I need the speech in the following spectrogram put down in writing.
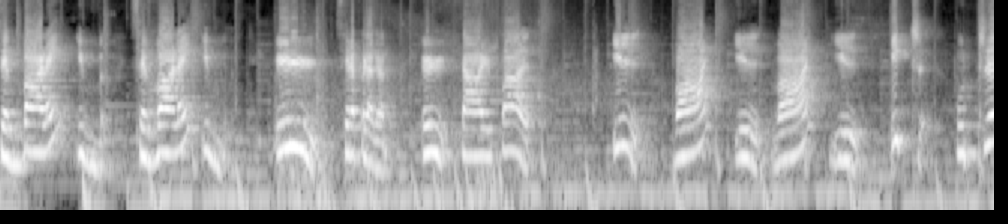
செவ்வாழை இவ். செவ்வாழை இவ். இல் சிறப்பிலகரம் இல் தாழ்பால். இல் வாய் இல் வாய் இல். இற்று புற்று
